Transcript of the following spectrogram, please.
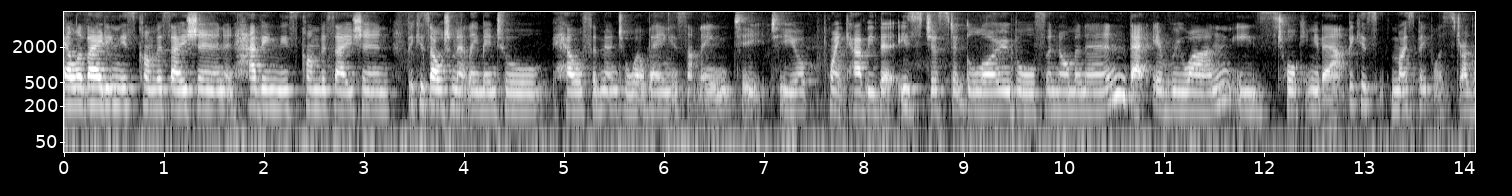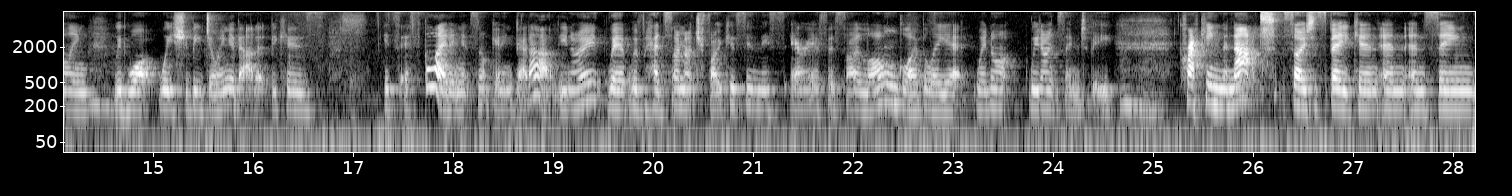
elevating this conversation and having this conversation because ultimately mental health and mental well-being is something to, to your point Kavi that is just a global phenomenon that everyone is talking about because most people are struggling mm-hmm. with what we should be doing about it because it's escalating it's not getting better you know we we've had so much focus in this area for so long globally yet we're not we don't seem to be mm-hmm. Cracking the nut so to speak and, and, and seeing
